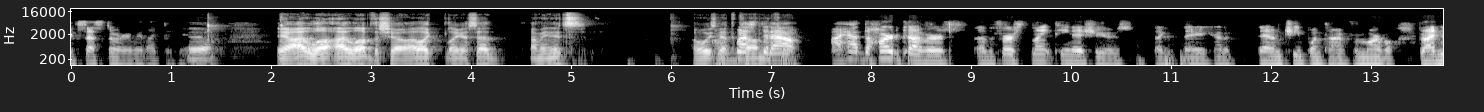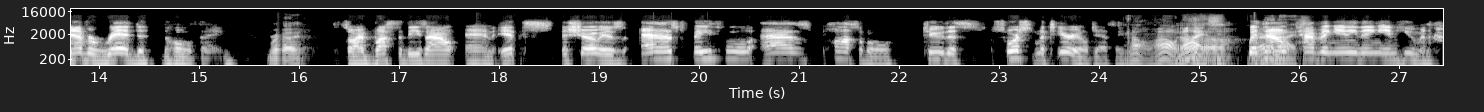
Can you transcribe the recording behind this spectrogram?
success story we like to hear. Yeah, yeah. I love I love the show. I like like I said. I mean, it's always I got the busted comic, out. I had the hardcovers of the first 19 issues. Like they had a, they had them cheap one time from Marvel, but I'd never read the whole thing. right? So I busted these out, and it's the show is as faithful as possible to this source material, Jesse, Oh, oh, nice. Uh, without nice. having anything inhuman.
